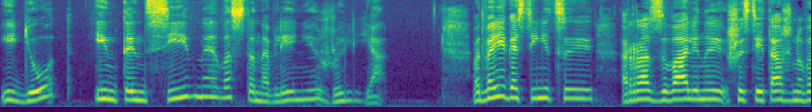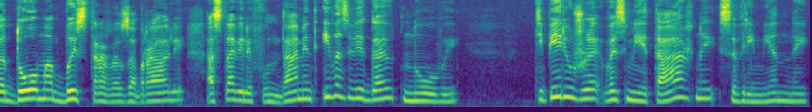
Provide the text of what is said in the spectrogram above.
идет интенсивное восстановление жилья. Во дворе гостиницы развалины шестиэтажного дома быстро разобрали, оставили фундамент и воздвигают новый, теперь уже восьмиэтажный современный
